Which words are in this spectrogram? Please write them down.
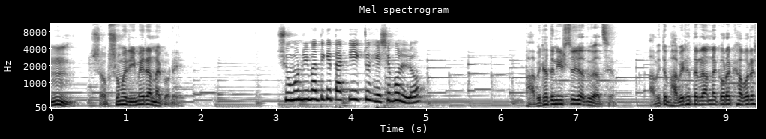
হুম সবসময় রিমাই রান্না করে। সুমন রিমার দিকে তাকিয়ে একটু হেসে বলল ভাবির হাতে নিশ্চয়ই জাদু আছে। আমি তো ভাবির হাতের রান্না করা খাবারের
